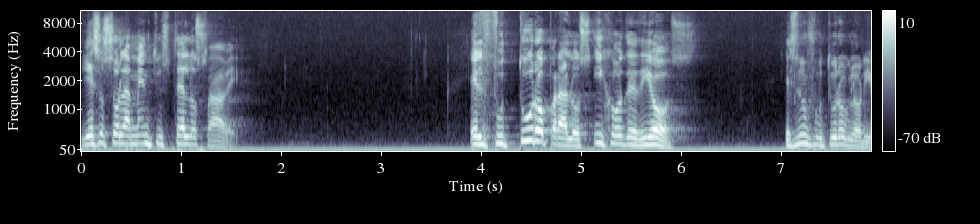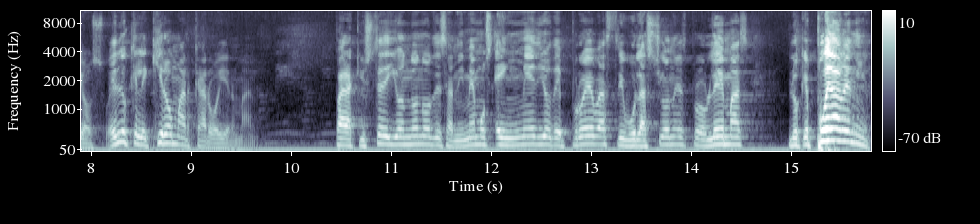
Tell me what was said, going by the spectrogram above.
y eso solamente usted lo sabe. El futuro para los hijos de Dios es un futuro glorioso. Es lo que le quiero marcar hoy, hermano. Para que usted y yo no nos desanimemos en medio de pruebas, tribulaciones, problemas, lo que pueda venir.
